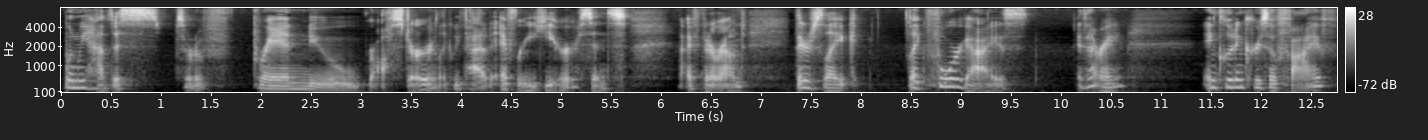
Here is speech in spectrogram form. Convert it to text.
when we have this sort of brand new roster like we've had every year since i've been around. There's like like four guys. Is that right including Caruso 5,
